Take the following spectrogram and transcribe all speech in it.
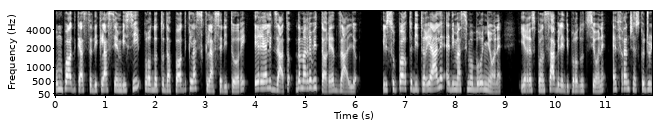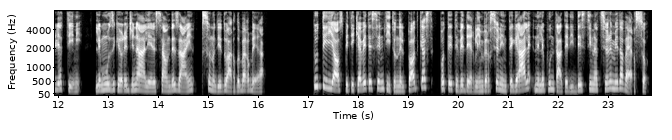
un podcast di Classe NBC prodotto da Podclass Classe Editori e realizzato da Maria Vittoria Zaglio. Il supporto editoriale è di Massimo Brugnone, il responsabile di produzione è Francesco Giuliattini, le musiche originali e il sound design sono di Edoardo Barbera. Tutti gli ospiti che avete sentito nel podcast potete vederli in versione integrale nelle puntate di Destinazione Metaverso,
